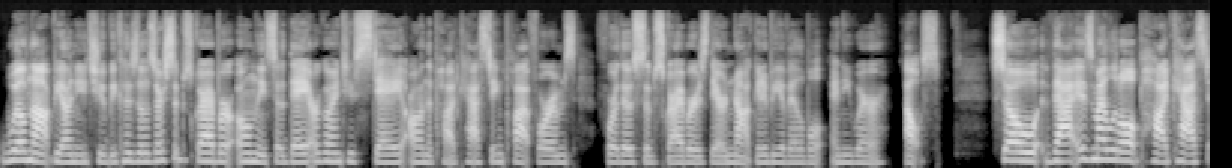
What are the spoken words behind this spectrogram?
will not be on YouTube because those are subscriber only. So they are going to stay on the podcasting platforms for those subscribers. They're not going to be available anywhere else. So that is my little podcast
